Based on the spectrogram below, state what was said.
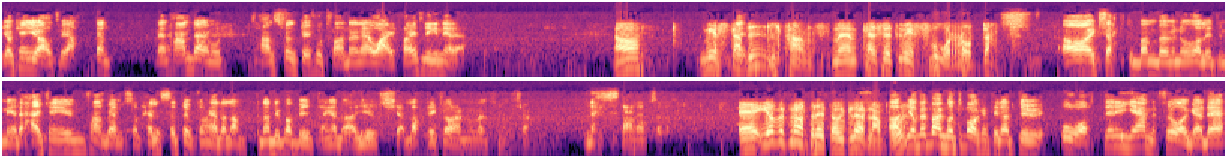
Jag kan ju göra allt via appen. Men han däremot, hans funkar ju fortfarande när wifi ligger nere. Ja, mer stabilt hans, men kanske lite mer svårroddat. Ja, exakt. Man behöver nog vara lite mer. Det här kan ju fan vem som helst sätta upp de här jävla lamporna. Det är bara att byta en jävla ljuskälla. Det klarar nog vem som helst. tror jag. Nästan vem som helst. Eh, jag vill prata lite om glödlampor. Ja, jag vill bara gå tillbaka till att du återigen frågade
